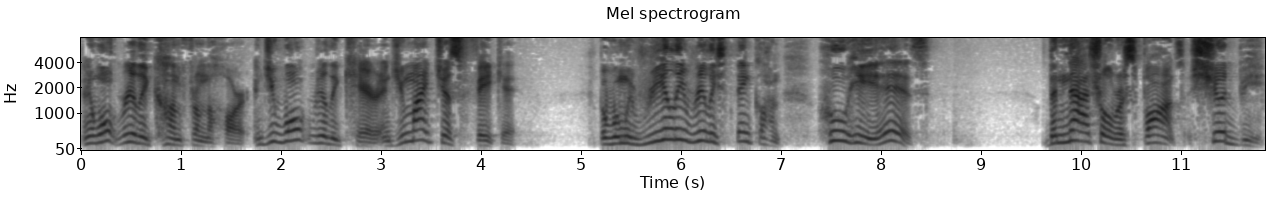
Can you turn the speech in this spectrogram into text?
And it won't really come from the heart. And you won't really care. And you might just fake it. But when we really, really think on who He is, the natural response should be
